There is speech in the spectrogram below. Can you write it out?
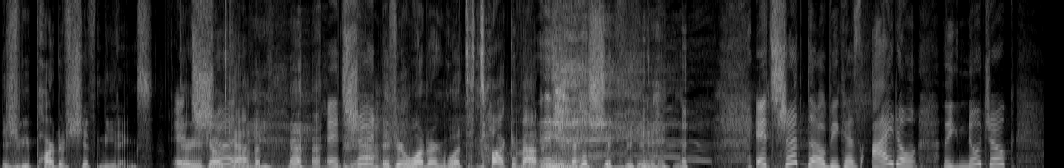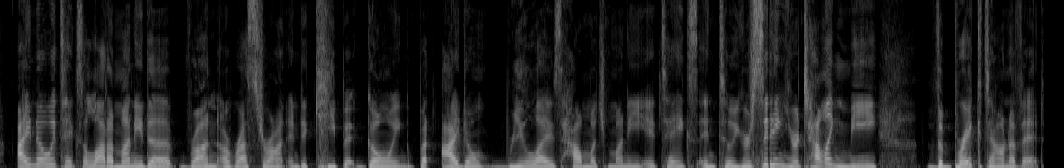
It should be part of shift meetings. It there you go. Kavan. It should. if you're wondering what to talk about in your next shift meeting. It should though, because I don't like no joke. I know it takes a lot of money to run a restaurant and to keep it going, but I don't realize how much money it takes until you're sitting here telling me the breakdown of it.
